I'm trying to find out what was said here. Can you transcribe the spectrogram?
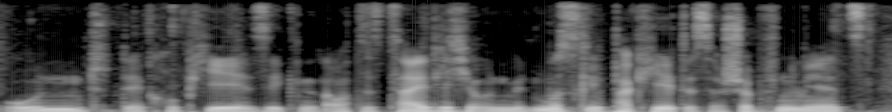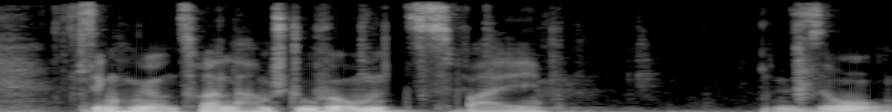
Und der Croupier segnet auch das Zeitliche. Und mit Muskelpaket, das erschöpfen wir jetzt, senken wir unsere Alarmstufe um 2. So.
